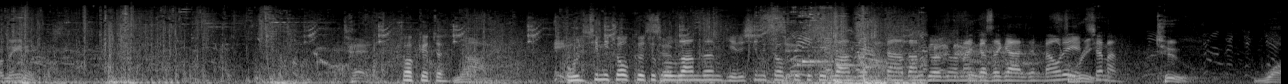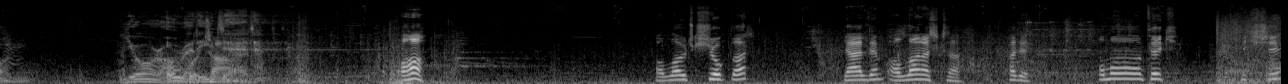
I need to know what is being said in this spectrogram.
Remaining. Ten, Çok kötü. nine, Ultimi çok kötü kullandım. Girişimi çok kötü kullandım. Bir tane adam gördüm hemen gaza geldim. Ben oraya three, yetişemem. two, one. You're already Overtime. dead. Aha. Allah üç kişi yoklar. Geldim Allah'ın aşkına. Hadi. Aman tek. Bir kişi.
